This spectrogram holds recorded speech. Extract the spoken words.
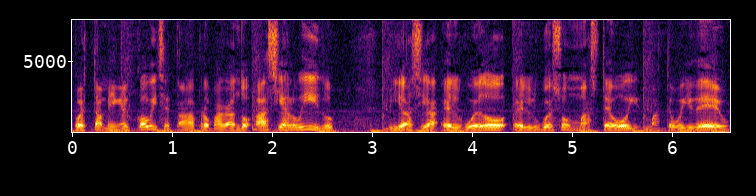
Pues también el COVID se estaba propagando hacia el oído y hacia el hueso, el hueso masteoideo.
